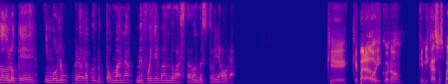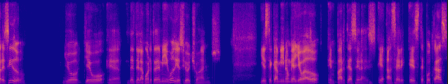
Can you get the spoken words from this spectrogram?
todo lo que involucra la conducta humana me fue llevando hasta donde estoy ahora. Qué, qué paradójico, ¿no? En mi caso es parecido. Yo llevo eh, desde la muerte de mi hijo 18 años. Y este camino me ha llevado en parte a hacer, a hacer este podcast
